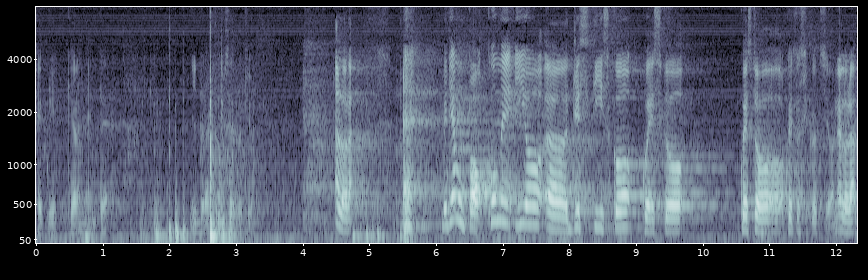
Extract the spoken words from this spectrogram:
e qui chiaramente il break non serve più. Allora, vediamo un po' come io eh, gestisco questo questo, questa situazione. Allora,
